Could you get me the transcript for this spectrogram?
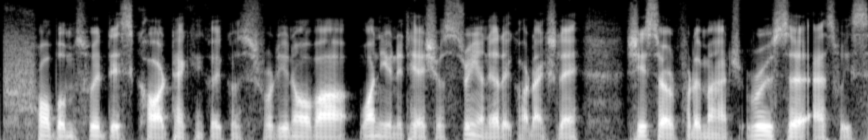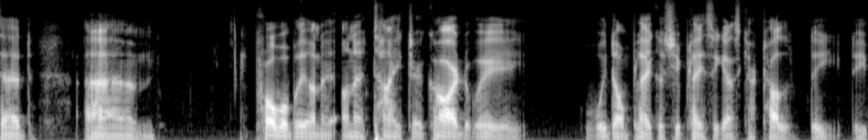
problems with this card technically because Rodionova one unit here, she was three on the other card actually. She served for the match. Ruse, as we said, um, probably on a on a tighter card. We we don't play because she plays against Kartal, the the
